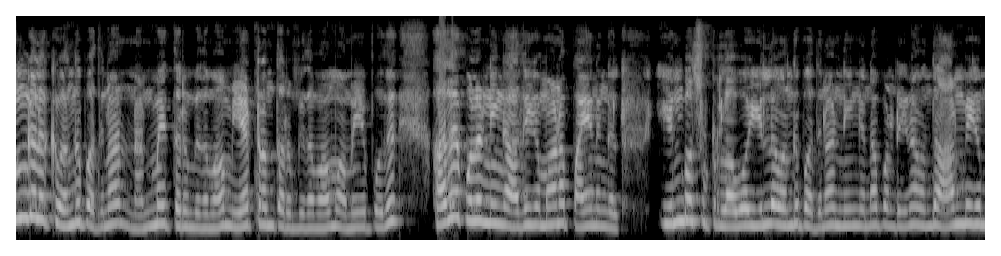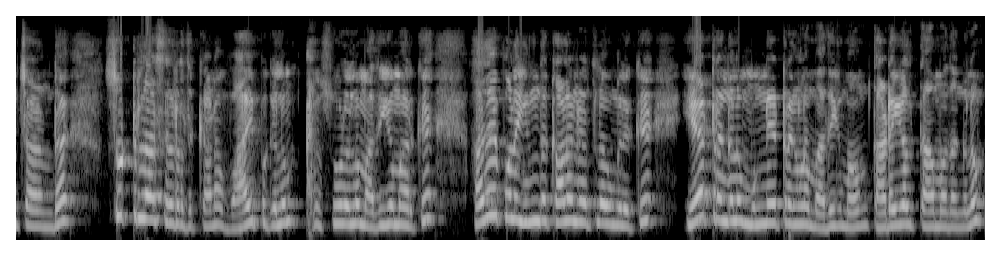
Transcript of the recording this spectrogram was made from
உங்களுக்கு வந்து பார்த்திங்கன்னா நன்மை தரும் விதமாகவும் ஏற்றம் தரும் விதமாகவும் அமையப்போகுது அதே போல் நீங்கள் அதிகமான பயணங்கள் இன்ப சுற்றுலாவோ இல்லை வந்து பார்த்தீங்கன்னா நீங்கள் என்ன பண்ணுறீங்கன்னா வந்து ஆன்மீகம் சார்ந்த சுற்றுலா செல்கிறதுக்கான வாய்ப்புகளும் சூழலும் அதிகமாக இருக்குது அதே போல் இந்த கால நேரத்தில் உங்களுக்கு ஏற்றங்களும் முன்னேற்றங்களும் அதிகமாகவும் தடைகள் தாமதங்களும்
